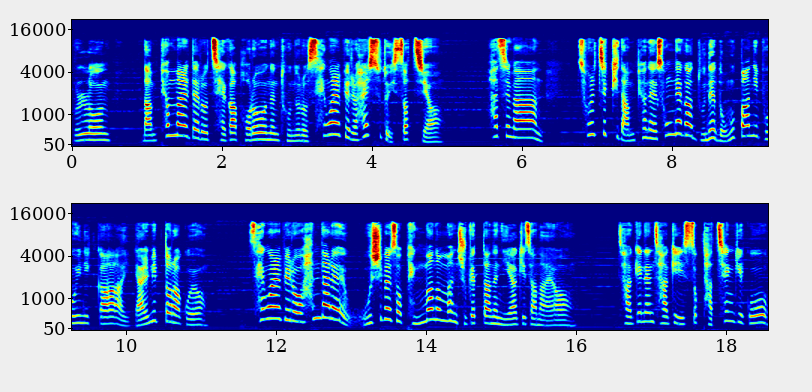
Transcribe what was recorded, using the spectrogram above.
물론 남편 말대로 제가 벌어오는 돈으로 생활비를 할 수도 있었지요. 하지만 솔직히 남편의 속내가 눈에 너무 빤히 보이니까 얄밉더라고요. 생활비로 한 달에 50에서 100만 원만 주겠다는 이야기잖아요. 자기는 자기 입속 다 챙기고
